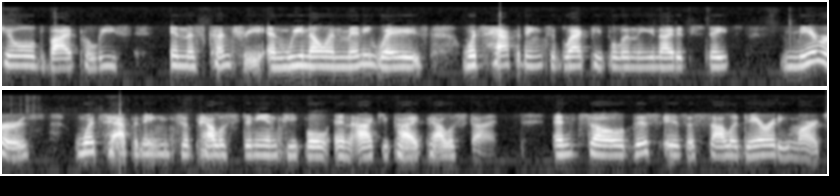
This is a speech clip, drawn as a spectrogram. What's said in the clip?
killed by police in this country. And we know in many ways what's happening to black people in the United States mirrors what's happening to Palestinian people in occupied Palestine. And so this is a solidarity march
